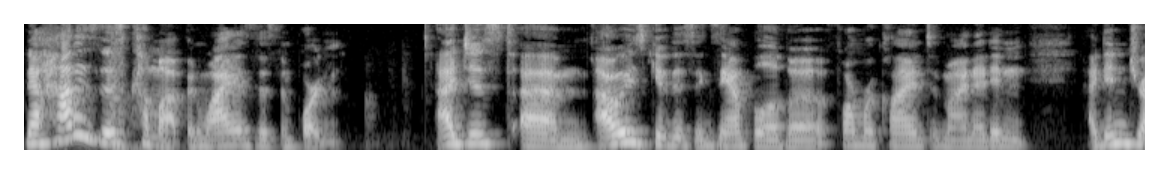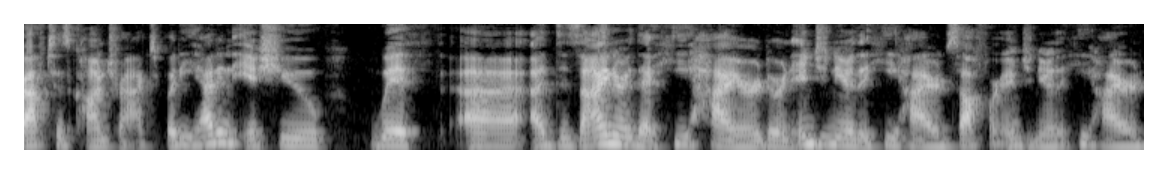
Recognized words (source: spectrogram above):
Now, how does this come up and why is this important? I just um, I always give this example of a former client of mine. I didn't I didn't draft his contract, but he had an issue with uh, a designer that he hired or an engineer that he hired, software engineer that he hired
